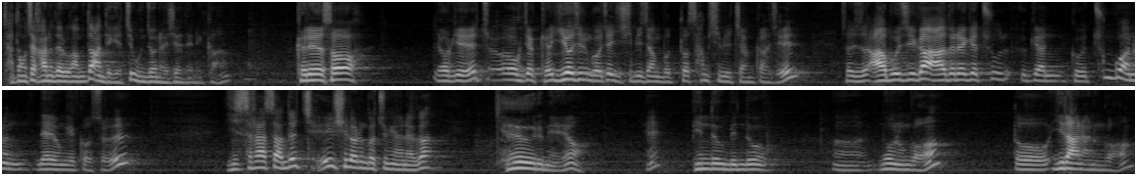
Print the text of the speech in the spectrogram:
자동차 가는 대로 가면 또 안 되겠지 운전하셔야 되니까. 그래서 여기에 쭉 이제 이어지는 거죠. 22장부터 31장까지. 그래서 아버지가 아들에게 추구한 그 충고하는 내용의 것을 이스라엘 사람들 제일 싫어하는 것 중에 하나가 게으름이에요. 예? 빈둥빈둥 어, 노는 거, 또 일 안 하는 거.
